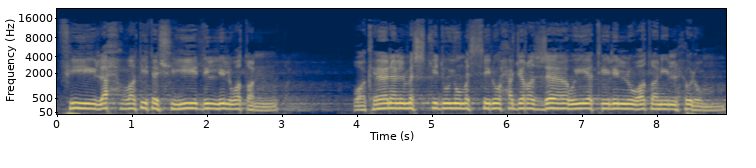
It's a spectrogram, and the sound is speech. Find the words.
في لحظة تشييد للوطن. وكان المسجد يمثل حجر الزاوية للوطن الحلم.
